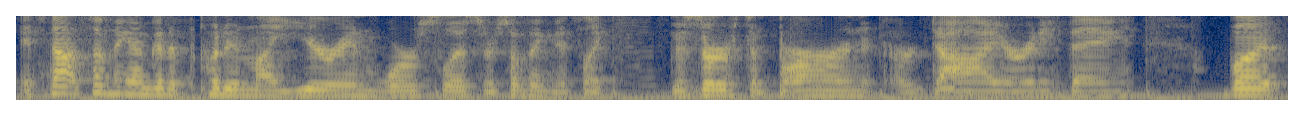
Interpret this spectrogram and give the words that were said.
It's not something I'm gonna put in my year-end worst list or something that's like deserves to burn or die or anything. But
